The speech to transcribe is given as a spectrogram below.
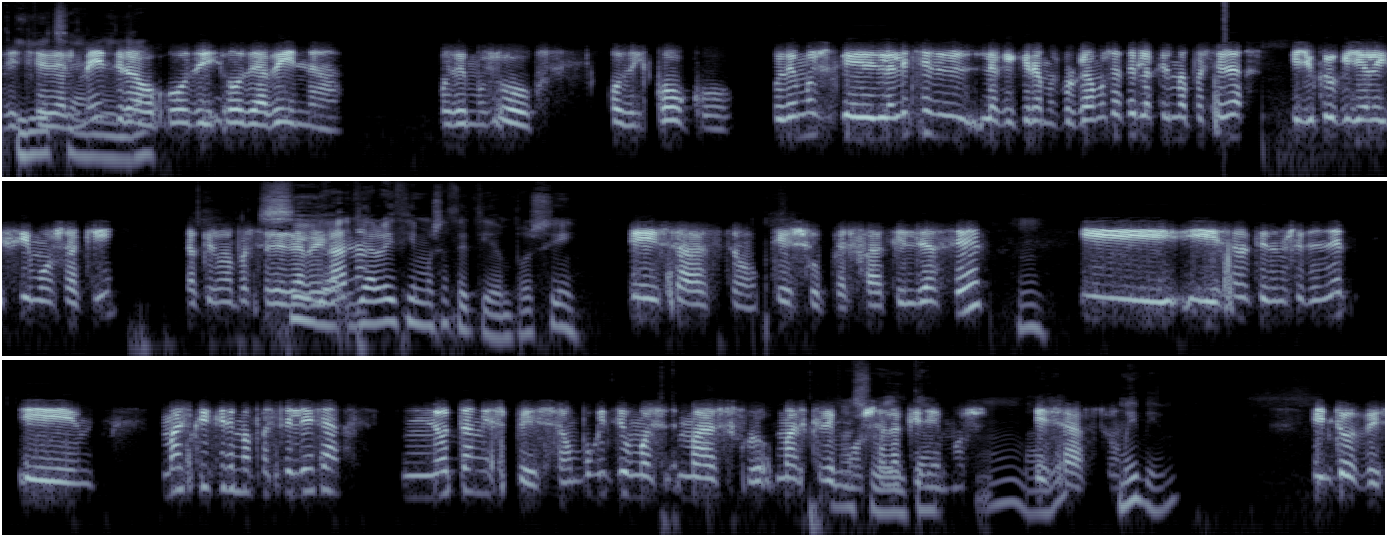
leche, leche de de almendra o de o de avena, podemos o, o de coco. Podemos que la leche la que queramos, porque vamos a hacer la crema pastelera que yo creo que ya la hicimos aquí, la crema Sí, pastelera ya, vegana. ya lo hicimos hace tiempo, sí. Exacto, que es súper fácil de hacer Mm. y, y esa la tenemos que tener eh, más que crema pastelera, no tan espesa, un poquito más más más Más cremosa la queremos. Mm, vale. Exacto. Muy bien. Entonces,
